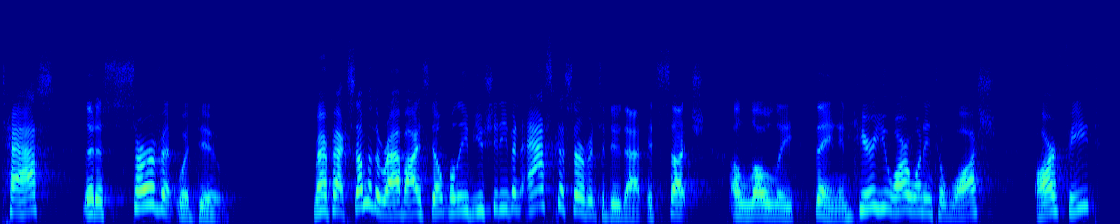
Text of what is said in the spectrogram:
task that a servant would do. Matter of fact, some of the rabbis don't believe you should even ask a servant to do that. It's such a lowly thing. And here you are wanting to wash our feet.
